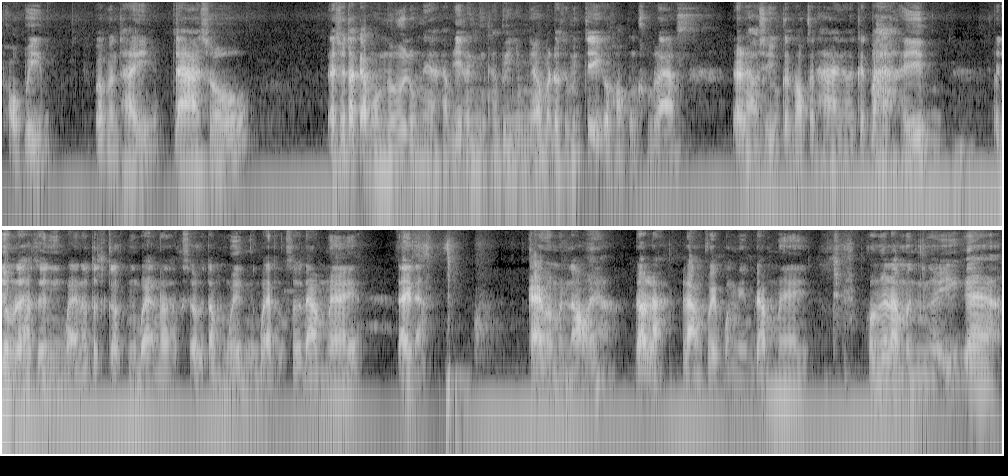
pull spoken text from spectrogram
phổ biến. Và mình thấy đa số đa số tất cả mọi người luôn nha. Thậm chí là những thành viên trong nhóm mà đôi khi mình chỉ còn họ cũng không làm đó là họ sử dụng cách một, cách hai thôi, cách ba hiếm. Nói chung là thật sự những bạn nào tích cực, những bạn nào thật sự tâm huyết, những bạn thật sự đam mê đây nè, cái mà mình nói đó là làm việc bằng niềm đam mê. Có nghĩa là mình nghĩ ra,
